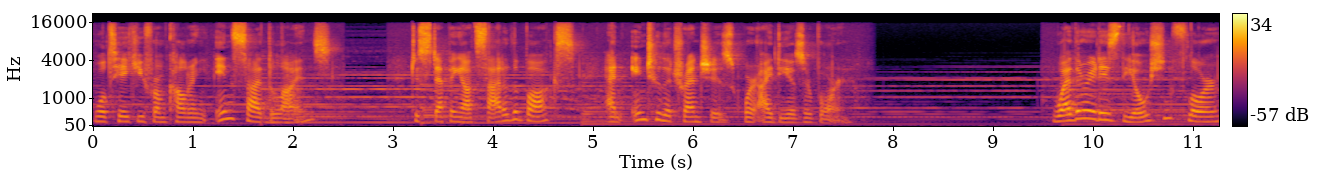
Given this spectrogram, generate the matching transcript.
will take you from coloring inside the lines to stepping outside of the box and into the trenches where ideas are born. Whether it is the ocean floor,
